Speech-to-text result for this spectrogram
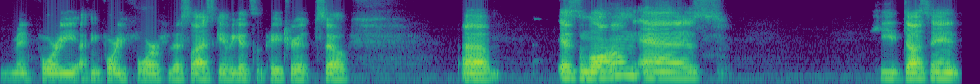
mid 40, I think 44 for this last game against the Patriots. So um, as long as he doesn't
